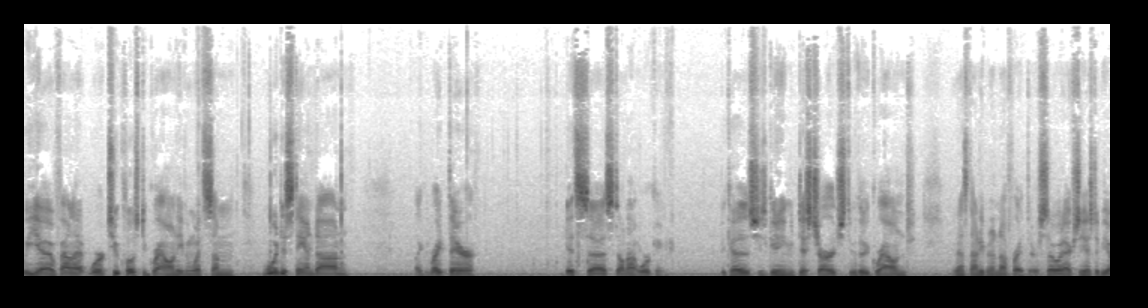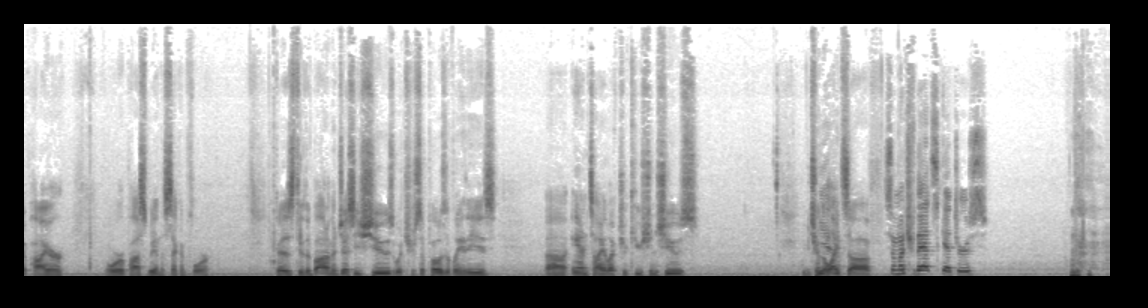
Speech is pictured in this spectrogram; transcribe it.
we uh, found that we're too close to ground, even with some wood to stand on, like right there. It's uh, still not working because she's getting discharged through the ground, and that's not even enough right there. So it actually has to be up higher, or possibly on the second floor. Because through the bottom of Jessie's shoes, which are supposedly these uh, anti-electrocution shoes, if you turn the lights off, So much for that, Skechers.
